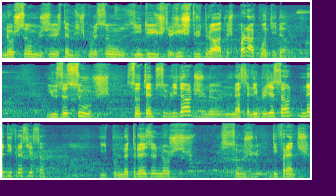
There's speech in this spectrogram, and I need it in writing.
Nós somos, estamos em explorações e indústrias estruturadas para a quantidade. E os Açores só têm possibilidades nessa liberalização, na diferenciação. E por natureza nós somos diferentes.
